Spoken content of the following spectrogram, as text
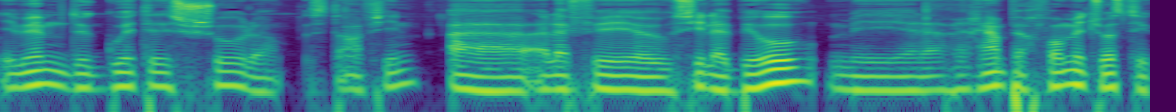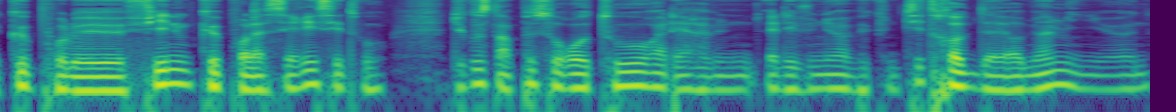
Et même de Greatest Show, là, c'était un film. Euh, elle a fait euh, aussi la BO, mais elle avait rien performé, tu vois. C'était que pour le film, que pour la série, c'est tout. Du coup, c'est un peu son retour. Elle est, revenue, elle est venue avec une petite robe d'ailleurs bien mignonne,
